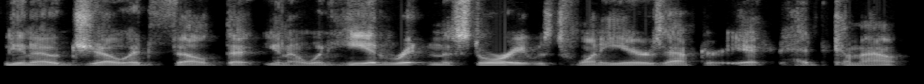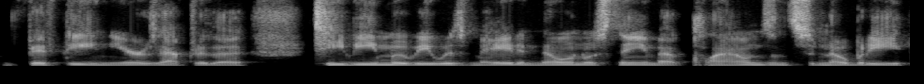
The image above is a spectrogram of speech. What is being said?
you know, Joe had felt that, you know, when he had written the story, it was 20 years after it had come out, 15 years after the TV movie was made, and no one was thinking about clowns. And so nobody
